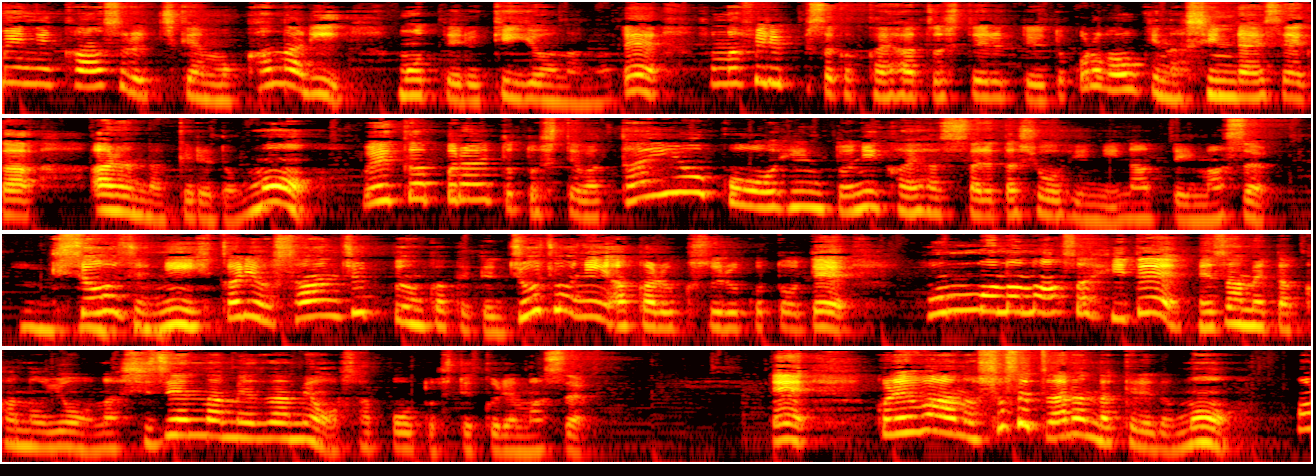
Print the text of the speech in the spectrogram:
眠に関する知見もかなり持っている企業なので、そのフィリップスが開発しているっていうところが大きな信頼性があるんだけれども、ウェイクアップライトとしては太陽光をヒントに開発された商品になっています。起床時に光を30分かけて徐々に明るくすることで、本物の朝日で目覚めたかのような自然な目覚めをサポートしてくれます。で、これはあの諸説あるんだけれども、本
